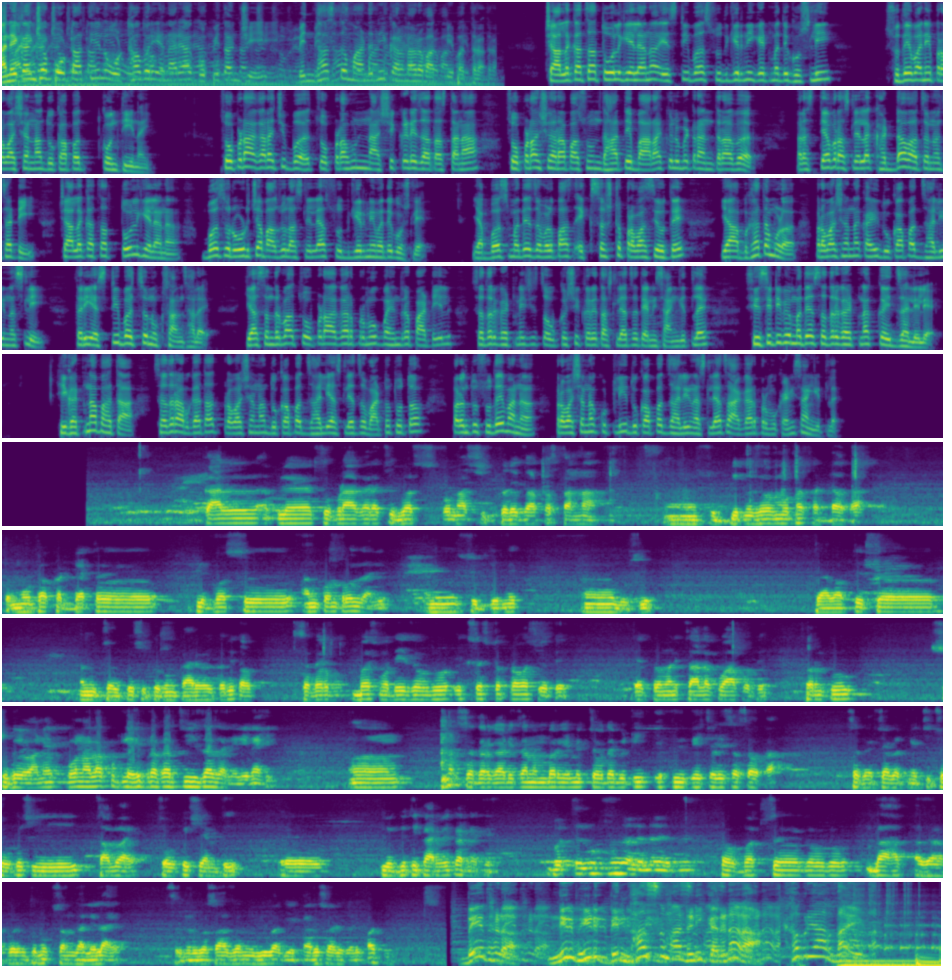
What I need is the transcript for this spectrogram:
अनेकांच्या पोटातील ओठावर येणाऱ्या गोपितांची बिनधास्त मांडणी करणारं बातमीपत्र. चालकाचा तोल गेल्यानं एस टी बस सुदगिरणी गेटमध्ये घुसली. सुदैवाने प्रवाशांना दुखापत कोणतीही नाही. चोपडा आगाराची बस चोपडाहून नाशिककडे जात असताना चोपडा शहरापासून दहा ते बारा किलोमीटर अंतरावर रस्त्यावर असलेला खड्डा वाचवण्यासाठी चालकाचा तोल गेल्यानं बस रोडच्या बाजूला असलेल्या सुदगिरणीमध्ये घुसले. या बसमध्ये जवळपास एकसष्ट प्रवासी होते. या अपघातामुळं प्रवाशांना काही दुखापत झाली नसली तरी एस टी बसचं नुकसान झालंय. या संदर्भात चोपडा आगार प्रमुख महेंद्र पाटील सदर घटनेची चौकशी करीत असल्याचं त्यांनी सांगितलंय. सीसीटीव्ही मध्ये सदर घटना कैद झालेली आहे. ही घटना पाहता सदर अपघातात प्रवाशांना दुखापत झाली असल्याचं वाटत होतं परंतु सुदैवानं प्रवाशांना कुठलीही दुखापत झाली नसल्याचं आगार प्रमुखांनी सांगितलंय. काल आपल्या चोपडा आगाराची बसकडे जात असताना अं, जवळ मोठा खड्डा होता तर मोठा खड्ड्यात फ्लिप आपली बस अनकंट्रोल झाली आणि सुटगिरणीत घुसली. त्या बाबतीत आम्ही चौकशी करून कारवाई करीत आहोत. सदर बसमध्ये जवळजवळ एकसष्ट प्रवासी होते. त्याचप्रमाणे चालक वाहक होते. परंतु सुदैवाने कोणाला कुठल्याही प्रकारची इजा झालेली नाही. सदर गाडीचा नंबर एम एच चौदा बी टी एकवीस बेचाळीस असा होता. सदरच्या घटनेची चौकशी चालू आहे. चौकशी अंती अं, योग्य ती कारवाई करण्यात येईल. बसचं नुकसान झालेलं आहे हो बसचं जवळजवळ दहा हजारापर्यंत नुकसान झालेलं आहे. सदर बस आज आम्ही विभागीय कार्यशाळेकडे पाठवू. बेधडक निर्भीड बिनधास्त मांडणी करणारा खबऱ्या लाईव्ह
